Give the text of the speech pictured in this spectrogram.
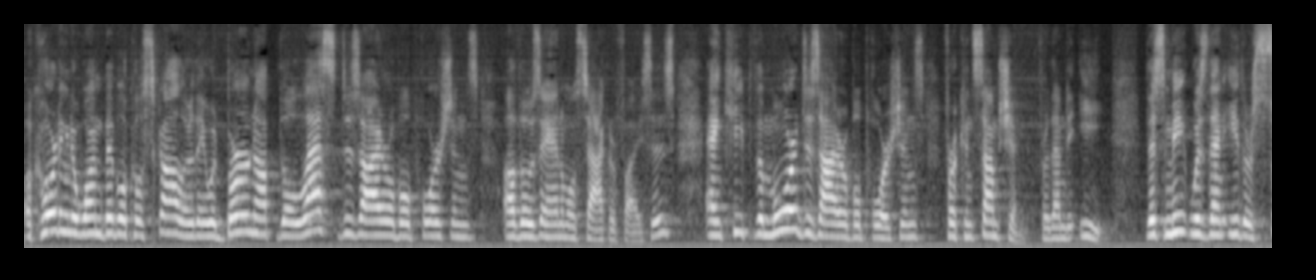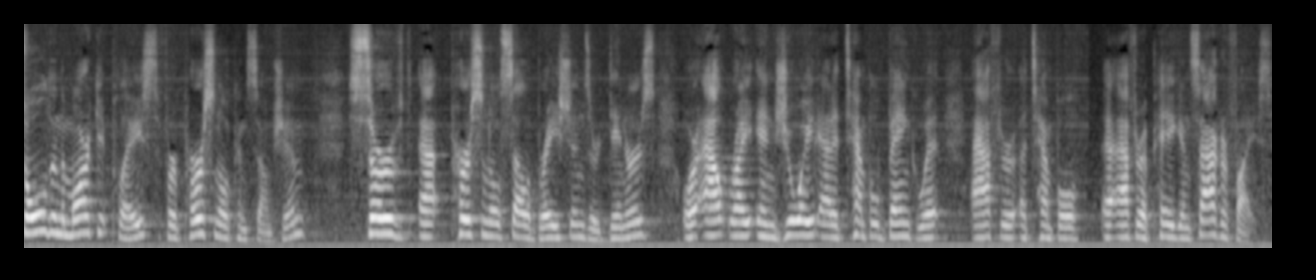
According to one biblical scholar, they would burn up the less desirable portions of those animal sacrifices and keep the more desirable portions for consumption, for them to eat. This meat was then either sold in the marketplace for personal consumption, served at personal celebrations or dinners, or outright enjoyed at a temple banquet after a temple after a pagan sacrifice.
